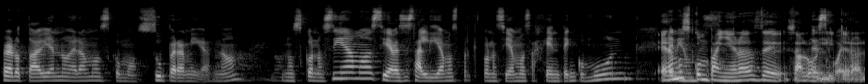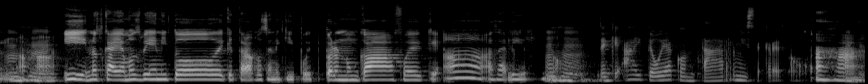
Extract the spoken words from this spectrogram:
pero todavía no éramos como súper amigas, ¿no? Nos conocíamos y a veces salíamos porque conocíamos a gente en común. Éramos compañeras de salón, literal. Y nos caíamos bien y todo, de que trabajos en equipo, pero nunca fue que, ah, a salir. De que, ay, te voy a contar mi secreto. Ajá.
